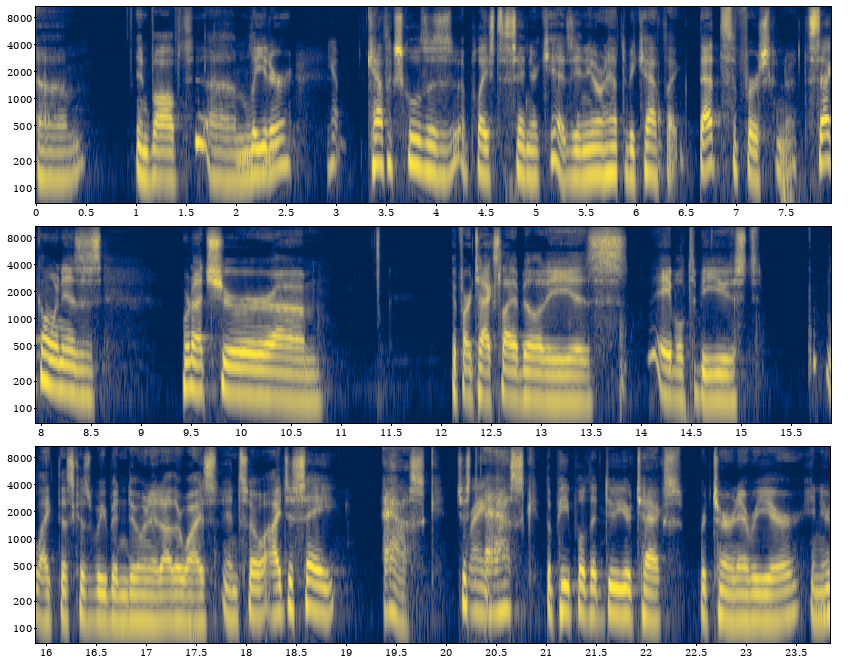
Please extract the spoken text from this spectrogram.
um, involved um, leader. Yep. Catholic schools is a place to send your kids, and you don't have to be Catholic. That's the first one. The second one is, is we're not sure um, if our tax liability is able to be used like this because we've been doing it otherwise. And so I just say, ask. Just Right. ask the people that do your tax return every year in your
